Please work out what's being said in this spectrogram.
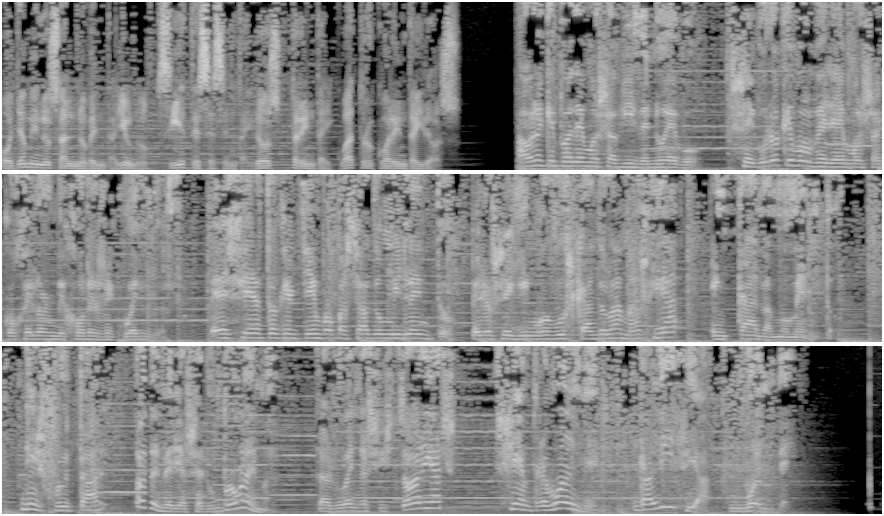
o llámenos al 91 762 3442. Ahora que podemos abrir de nuevo, seguro que volveremos a coger los mejores recuerdos. Es cierto que el tiempo ha pasado muy lento, pero seguimos buscando la magia en cada momento. Disfrutar no debería ser un problema. Las buenas historias siempre vuelven. Galicia vuelve.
